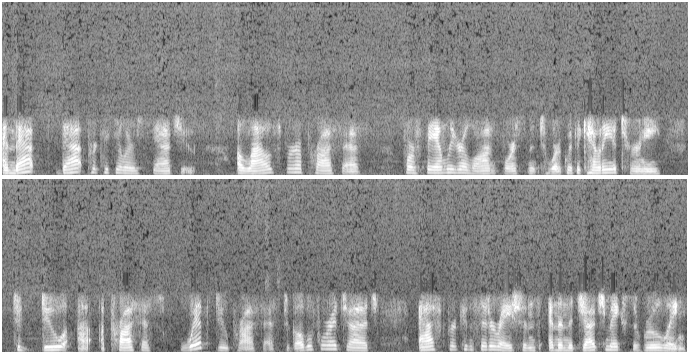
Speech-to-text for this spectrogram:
And that, that particular statute allows for a process for family or law enforcement to work with the county attorney to do a, a process with due process, to go before a judge, ask for considerations, and then the judge makes the ruling.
